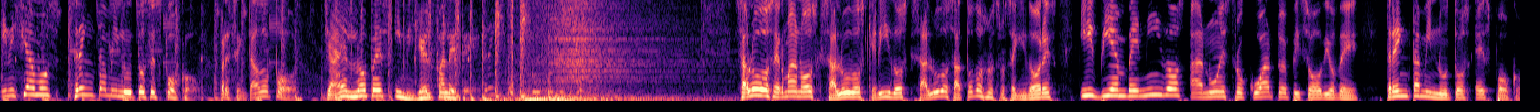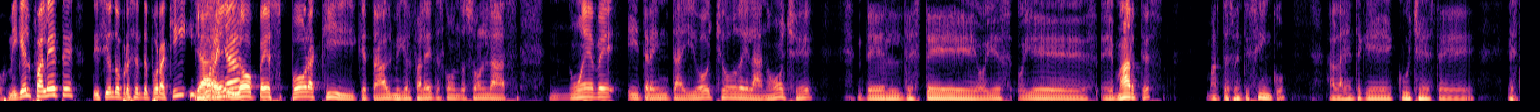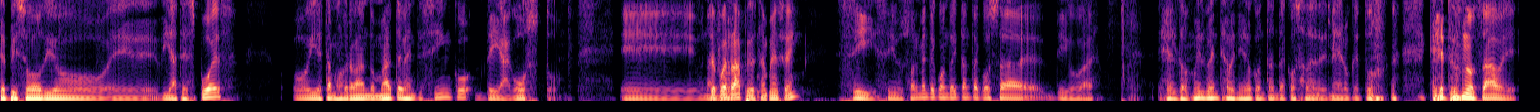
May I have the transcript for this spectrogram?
Iniciamos 30 minutos es poco, presentado por Jael López y Miguel Falete. Saludos hermanos, saludos queridos, saludos a todos nuestros seguidores y bienvenidos a nuestro cuarto episodio de 30 minutos es poco. Miguel Falete diciendo presente por aquí y por allá. López por aquí. ¿Qué tal, Miguel Falete? Es cuando son las 9 y 38 de la noche del, de este, hoy es, hoy es eh, martes, martes 25. A la gente que escuche este, este episodio eh, días después. Hoy estamos grabando martes 25 de agosto. Eh, Se fue rápido este mes, ¿eh? Sí, sí. Usualmente cuando hay tanta cosa, eh, digo, el 2020 ha venido con tanta cosa de dinero que tú, que tú no sabes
